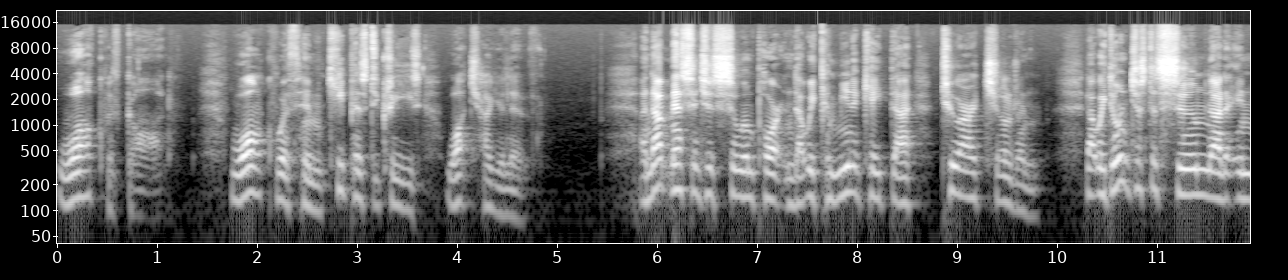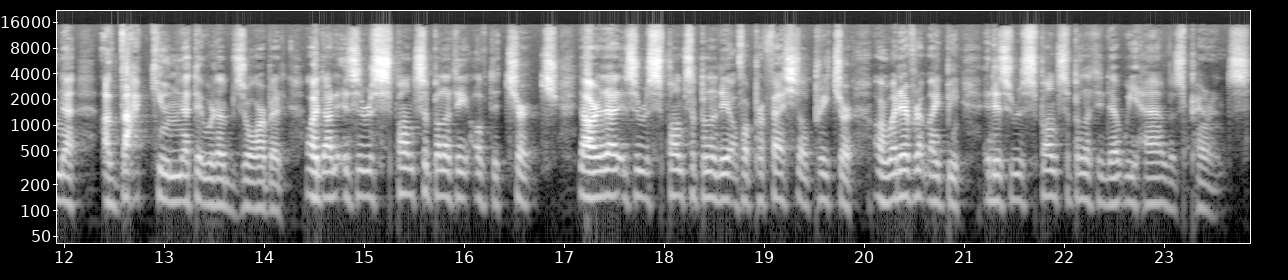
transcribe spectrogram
walk with God. Walk with him, keep his decrees, watch how you live. And that message is so important that we communicate that to our children. That we don't just assume that in a, a, vacuum that they would absorb it, or that is a responsibility of the church, or that it's a responsibility of a professional preacher, or whatever it might be. It is a responsibility that we have as parents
